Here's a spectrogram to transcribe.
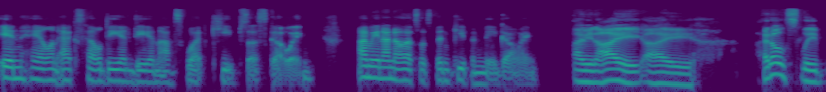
inhale and exhale D&D and that's what keeps us going. I mean, I know that's what's been keeping me going. I mean, I I I don't sleep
